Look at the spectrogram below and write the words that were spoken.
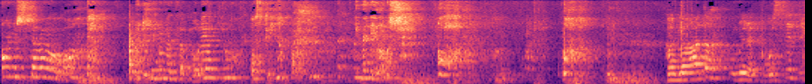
On šta je ovo? Ima me zabolio trup. Ozbiljno. I meni je loše. Oh. Oh. A Nada umire posljednja.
